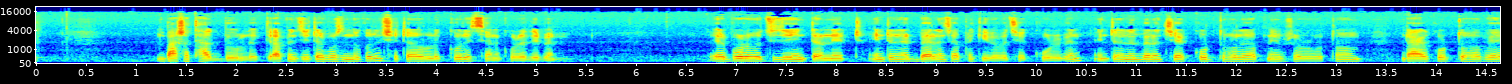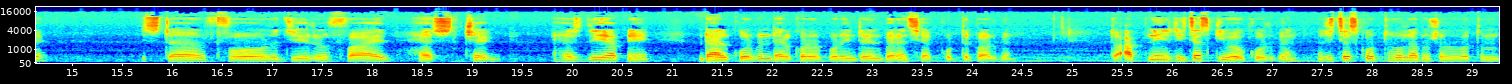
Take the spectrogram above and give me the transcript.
ভাষা থাকবে উল্লেখ। আপনি যেটা পছন্দ করেন সেটা উল্লেখ করে সেন্ড করে দেবেন। এরপর হচ্ছে যে ইন্টারনেট ইন্টারনেট ব্যালেন্স আপনি কীভাবে চেক করবেন? ইন্টারনেট ব্যালেন্স চেক করতে হলে আপনি সর্বপ্রথম ডায়াল করতে হবে star four zero five hash check hash দিয়ে আপনি ডায়াল করবেন। ডায়াল করার পরে ইন্টারনেট ব্যালেন্স চেক করতে পারবেন। তো আপনি রিচার্জ কীভাবে করবেন? রিচার্জ করতে হলে আপনি সর্বপ্রথম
